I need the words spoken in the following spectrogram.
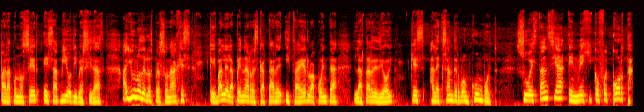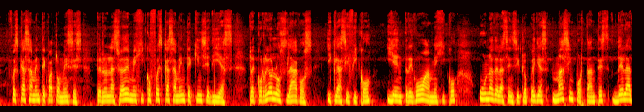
para conocer esa biodiversidad. Hay uno de los personajes que vale la pena rescatar y traerlo a cuenta la tarde de hoy, que es Alexander von Humboldt. Su estancia en México fue corta, fue escasamente cuatro meses, pero en la Ciudad de México fue escasamente 15 días. Recorrió los lagos y clasificó y entregó a México una de las enciclopedias más importantes de la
